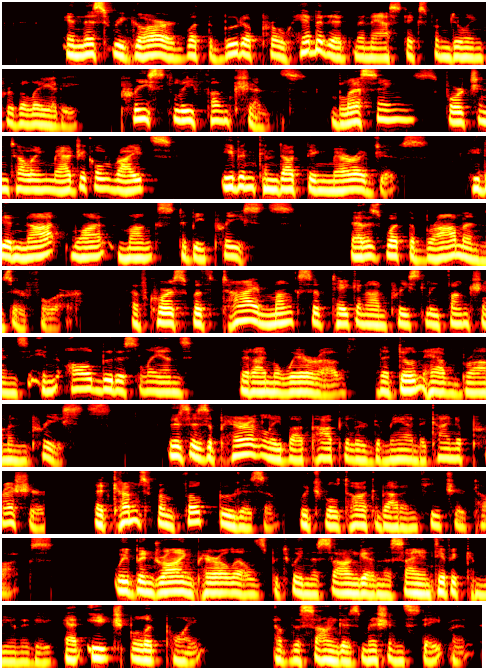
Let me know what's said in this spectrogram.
in this regard, what the Buddha prohibited monastics from doing for the laity priestly functions, blessings, fortune telling, magical rites, even conducting marriages. He did not want monks to be priests. That is what the Brahmins are for. Of course, with time, monks have taken on priestly functions in all Buddhist lands that I'm aware of that don't have Brahmin priests. This is apparently by popular demand, a kind of pressure that comes from folk Buddhism, which we'll talk about in future talks. We've been drawing parallels between the Sangha and the scientific community at each bullet point of the Sangha's mission statement.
